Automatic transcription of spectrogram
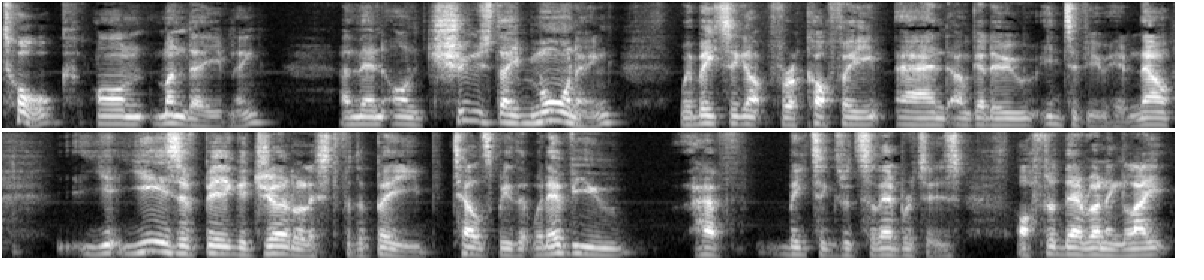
talk on Monday evening, and then on Tuesday morning we're meeting up for a coffee, and I'm going to interview him. Now, years of being a journalist for the Beeb tells me that whenever you have meetings with celebrities, often they're running late.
